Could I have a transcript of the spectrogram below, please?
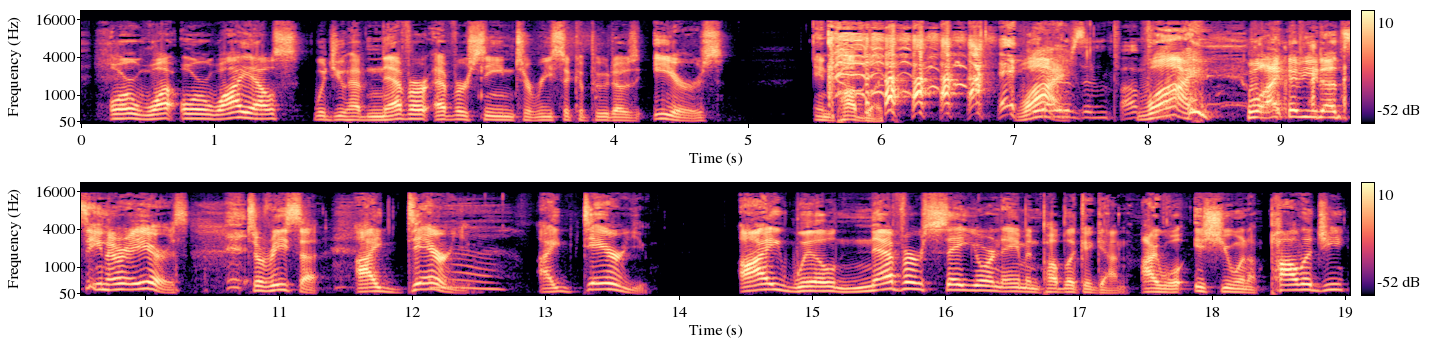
or what? Or why else would you have never ever seen Teresa Caputo's ears in public? Why? Ears in public. Why? Why have you not seen her ears, Teresa? I dare you. Ah. I dare you. I will never say your name in public again. I will issue an apology.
